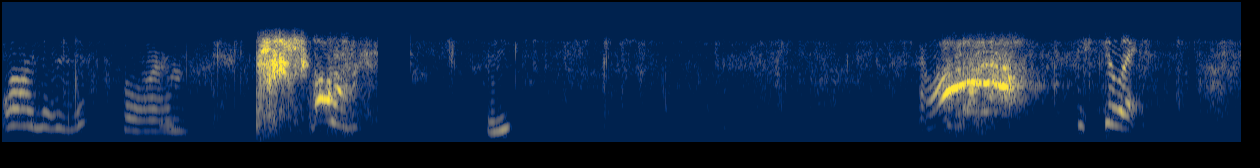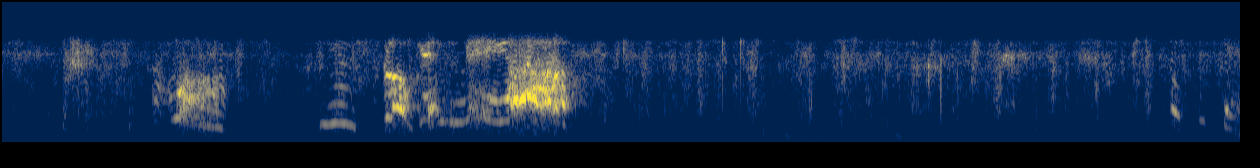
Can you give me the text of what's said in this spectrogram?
Well, I'm in this form. Oh. Hmm? Let's do it. Oh, you're choking me up. Okay.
